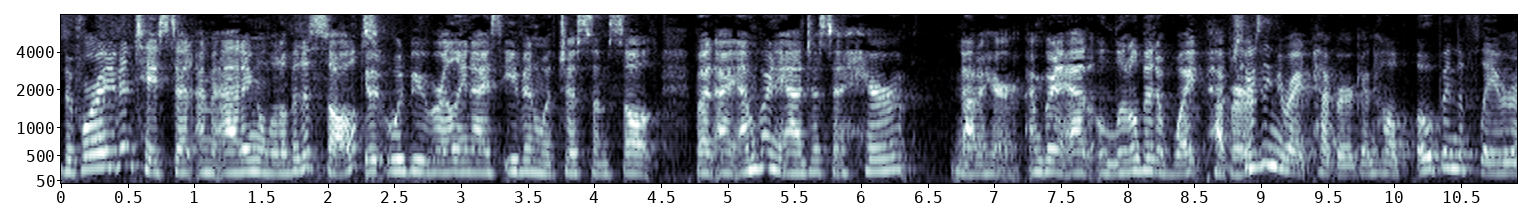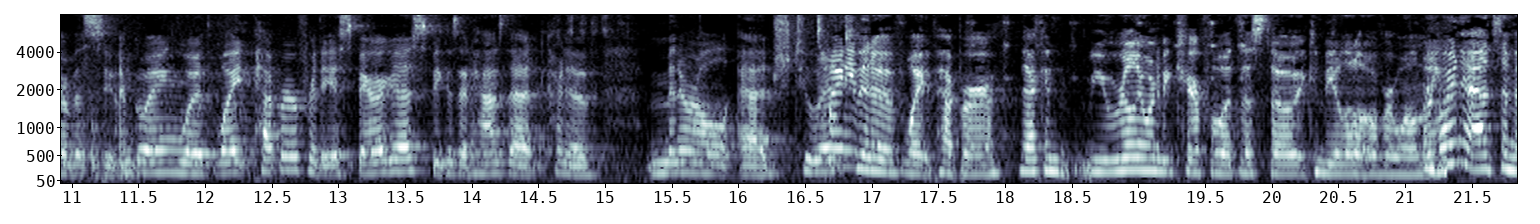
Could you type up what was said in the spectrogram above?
Before I even taste it, I'm adding a little bit of salt. It would be really nice even with just some salt, but I am going to add just a hair not a hair. I'm going to add a little bit of white pepper. Choosing the right pepper can help open the flavor of a soup. I'm going with white pepper for the asparagus because it has that kind of mineral edge to it. Tiny bit of white pepper. That can, you really want to be careful with this though, it can be a little overwhelming. We're going to add some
